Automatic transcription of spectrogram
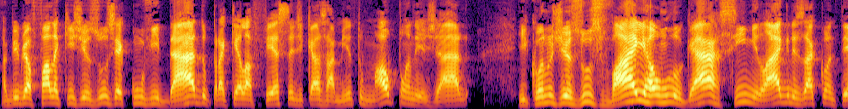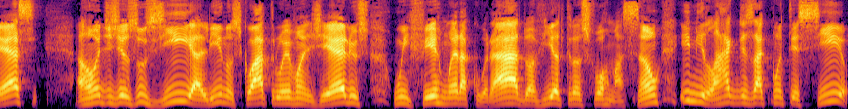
A Bíblia fala que Jesus é convidado para aquela festa de casamento mal planejada. E quando Jesus vai a um lugar, sim, milagres acontecem. Aonde Jesus ia ali nos quatro evangelhos, o enfermo era curado, havia transformação e milagres aconteciam.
